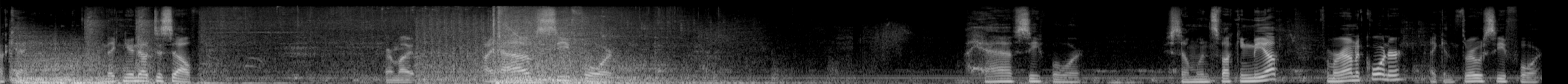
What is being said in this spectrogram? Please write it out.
Okay. I'm making a note to self. Thermite. I have C4. I have C4. If someone's fucking me up from around a corner, I can throw C4.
